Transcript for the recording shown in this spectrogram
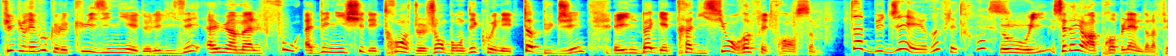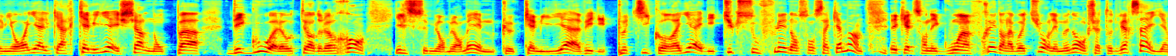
figurez-vous que le cuisinier de l'Élysée a eu un mal fou à dénicher des tranches de jambon décoiné top budget et une baguette tradition reflet de France. Top budget et reflet France. Oui, c'est d'ailleurs un problème dans la famille royale car Camilla et Charles n'ont pas des goûts à la hauteur de leur rang. Il se murmure même que Camilla avait des petits corayas et des tucs soufflés dans son sac à main et qu'elle s'en est goinfrée dans la voiture les menant au château de Versailles.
